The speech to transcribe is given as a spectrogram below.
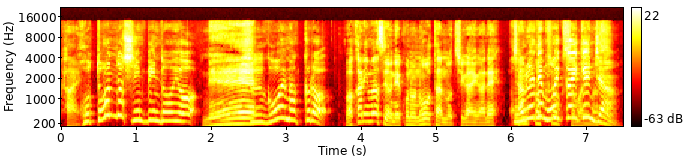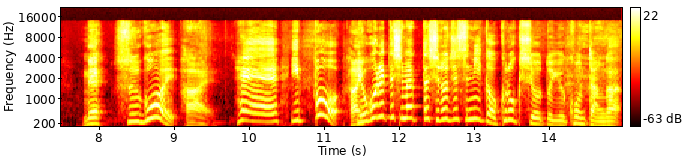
はい。ほとんど新品同様。ねえ。すごい真っ黒。わかりますよねこの濃淡の違いがね。これでもう一回いけんじゃん。ね。すごい。はい。へえ。一方、はい。汚れてしまった白地スニーカーを黒くしようという魂胆が、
